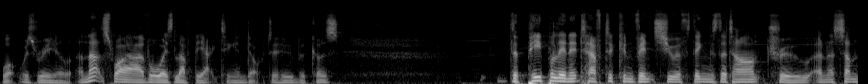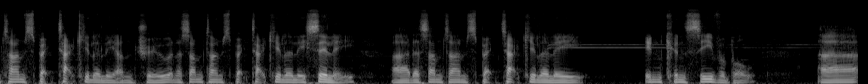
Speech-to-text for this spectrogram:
what was real, and that's why I've always loved the acting in Doctor Who because the people in it have to convince you of things that aren't true and are sometimes spectacularly untrue and are sometimes spectacularly silly uh, are sometimes spectacularly inconceivable uh,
